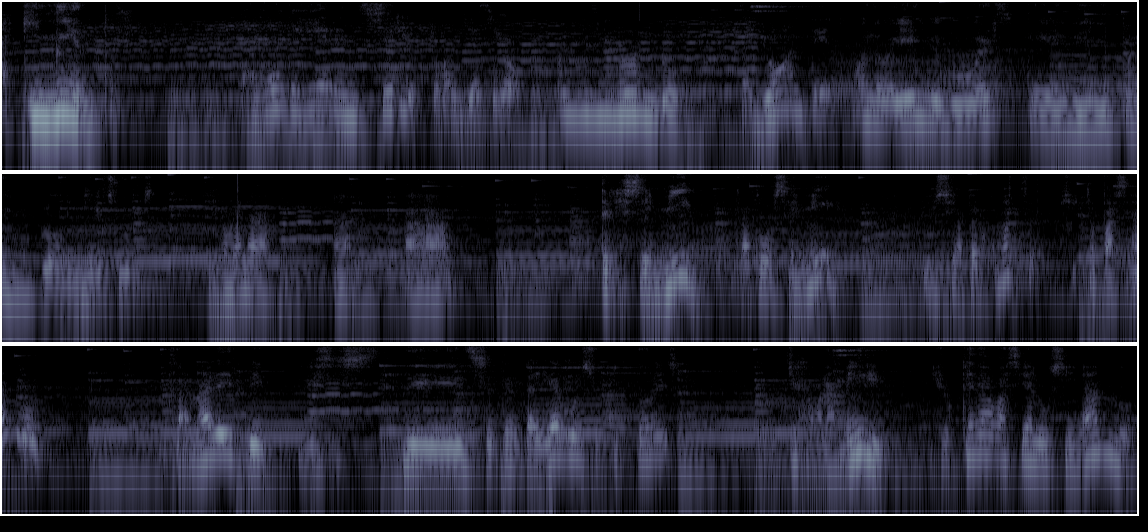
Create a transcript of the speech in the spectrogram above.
a 500 joder en serio todavía sigo alucinando. O sea yo antes cuando veía youtubers que de por ejemplo 1000 subs llegaban a, a, 13.000, 14.000. Yo decía, pero ¿cómo está, está pasando? Canales de, de, de 70 y algo de suscriptores llegaban a 1000. Yo quedaba así alucinando.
